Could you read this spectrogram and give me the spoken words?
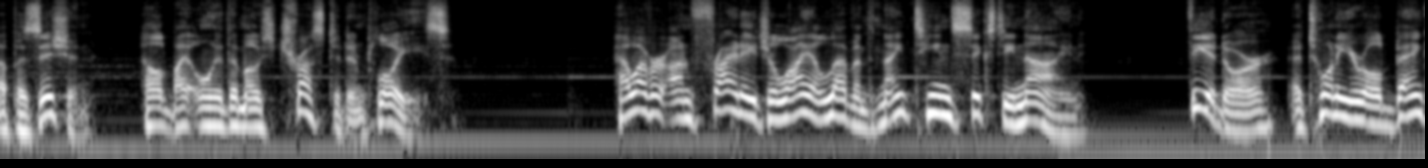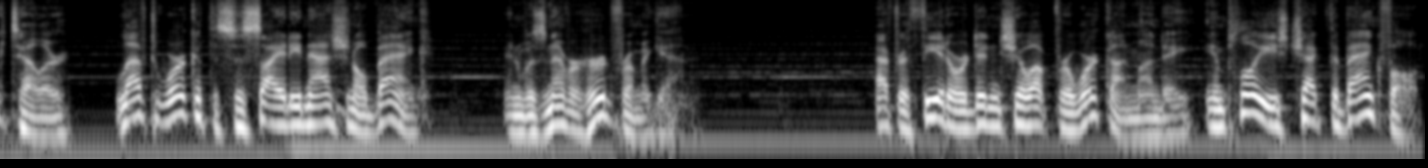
a position held by only the most trusted employees. However, on Friday, July 11, 1969, Theodore, a 20 year old bank teller, left work at the Society National Bank and was never heard from again. After Theodore didn't show up for work on Monday, employees checked the bank vault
